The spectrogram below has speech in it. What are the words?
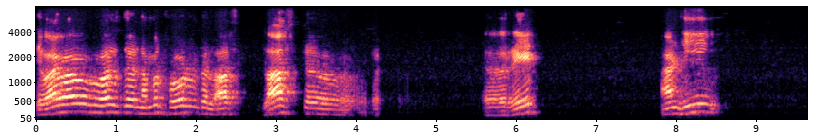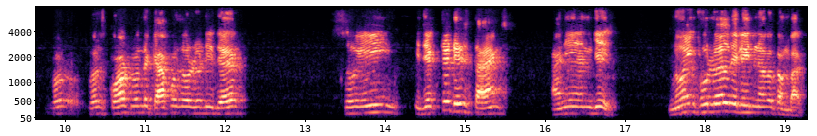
was the number four, the last last uh, uh, raid, and he was caught when the cap was already there. So he ejected his tanks and he engaged, knowing full well that he'll never come back.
